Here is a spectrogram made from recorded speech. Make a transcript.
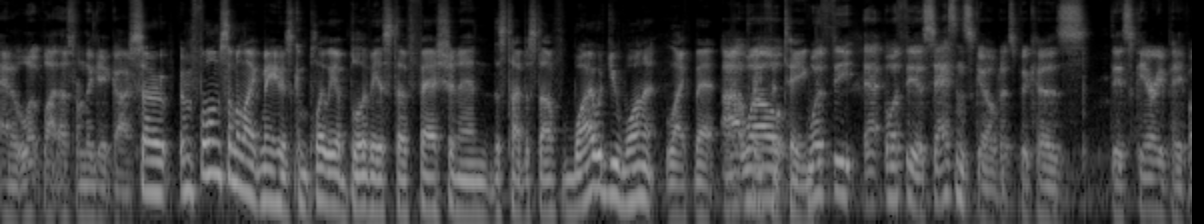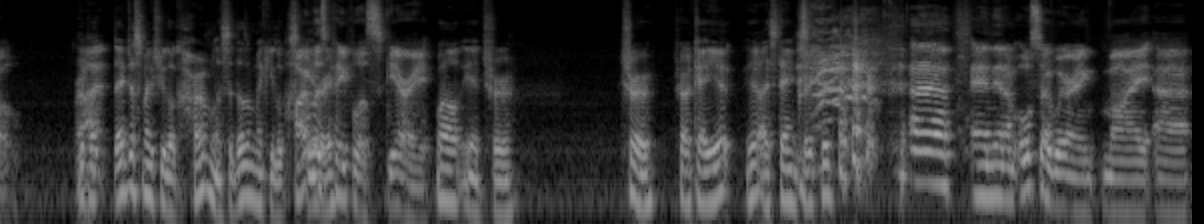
and it looked like this from the get-go. So, inform someone like me who's completely oblivious to fashion and this type of stuff. Why would you want it like that? Uh, like well, pre-fatigued? with the uh, with the Assassin's Guild, it's because they're scary people, Yeah, right? but that just makes you look homeless. It doesn't make you look Homeless scary. people are scary. Well, yeah, true. True. True. Okay, yeah, yeah, I stand corrected. Uh, and then I'm also wearing my uh,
